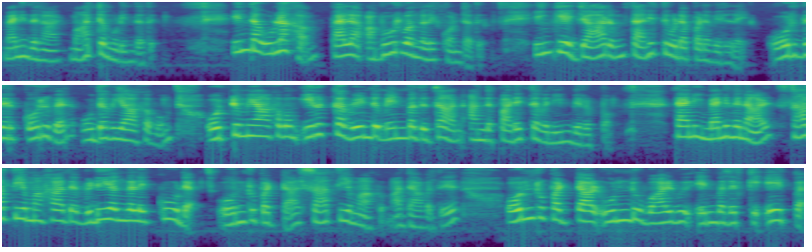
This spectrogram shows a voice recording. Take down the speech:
மனிதனால் மாற்ற முடிந்தது. இந்த உலகம் பல அபூர்வங்களை கொண்டது. இங்கே யாரும் தனித்து விடப்படவில்லை. ஒருதற்கொருவர் உதவியாகவும் ஒற்றுமையாகவும் இருக்க வேண்டும் என்பதுதான் அந்த படைத்தவனின் விருப்பம். தனி மனிதனால் சாத்தியமாகாத விடயங்களை கூட ஒன்றுபட்டால் சாத்தியமாகும். அதாவது ஒன்றுபட்டால் உண்டு வாழ்வு என்பதற்கு ஏற்ப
